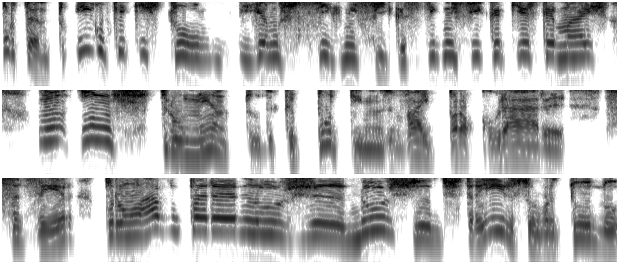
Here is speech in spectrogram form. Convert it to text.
Portanto, e o que é que isto, digamos, significa? Significa que este é mais um instrumento de que Putin vai procurar fazer, por um lado, para nos, nos distrair, sobretudo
